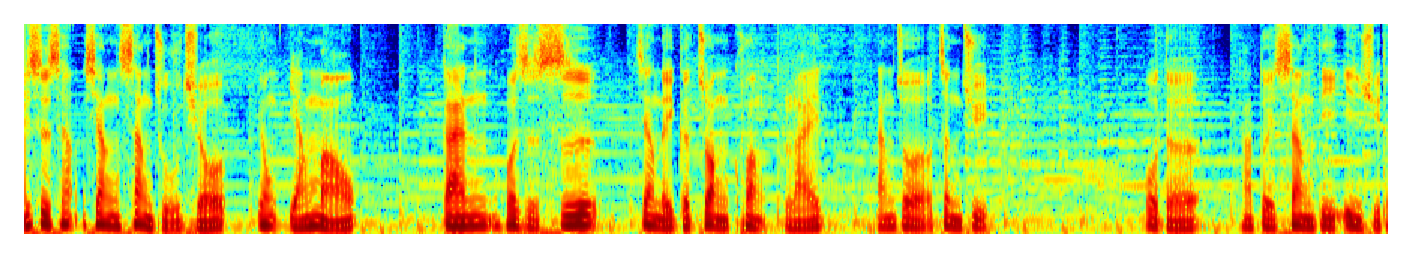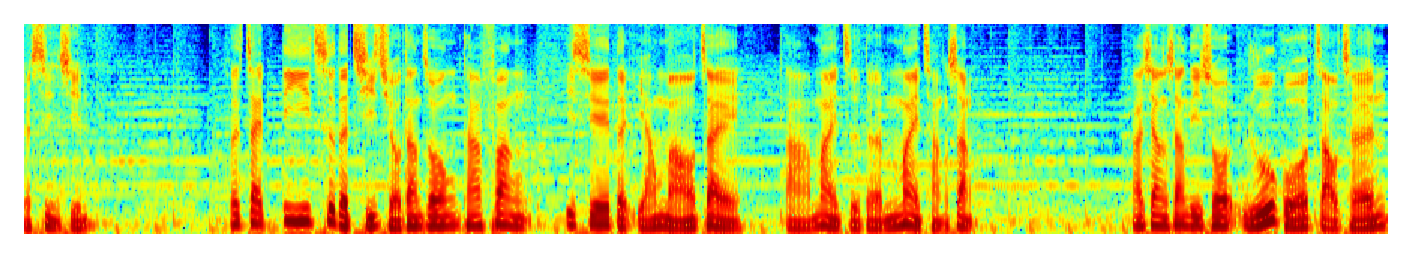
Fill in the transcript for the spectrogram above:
于是向向上主求用羊毛干或是湿这样的一个状况来当做证据，获得他对上帝应许的信心。所以在第一次的祈求当中，他放一些的羊毛在打麦子的麦场上，他向上帝说：“如果早晨。”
